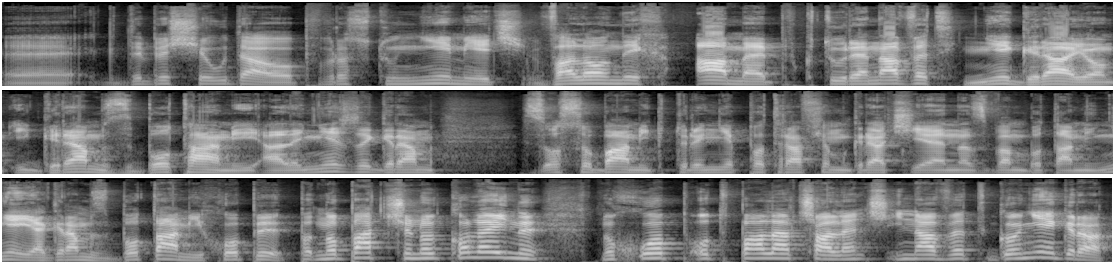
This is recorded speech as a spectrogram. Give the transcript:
E, gdyby się udało po prostu nie mieć walonych ameb, które nawet nie grają i gram z botami, ale nie, że gram z osobami, które nie potrafią grać, ja nazywam botami. Nie, ja gram z botami, chłopy, no patrzcie, no kolejny, no chłop odpala challenge i nawet go nie gra.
